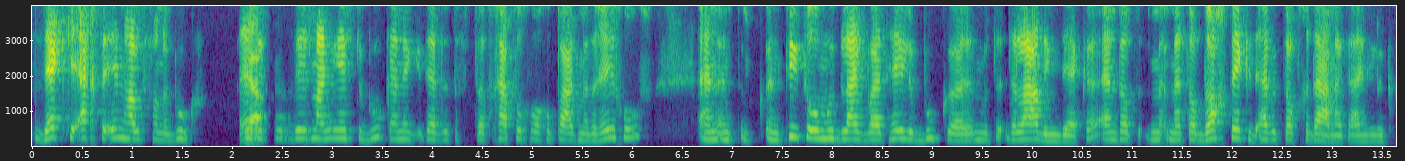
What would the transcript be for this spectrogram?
dek je echt de inhoud van het boek. Ja. Dus, dit is mijn eerste boek en ik, dat, dat, gaat toch wel gepaard met regels. En een, een titel moet blijkbaar het hele boek, moet de lading dekken. En dat, met, met dat dacht ik, heb ik dat gedaan uiteindelijk.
